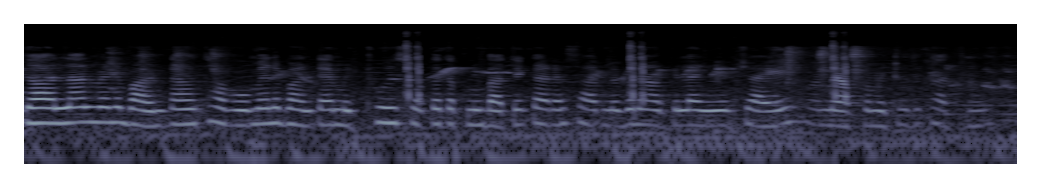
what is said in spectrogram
दाल नाल मैंने बांटा था वो मैंने बांटा है मिट्ठू इस वक्त अपनी बातें कर रहा है साथ में बना के लाई है चाय और मैं आपको मिट्ठू दिखाती हूँ।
